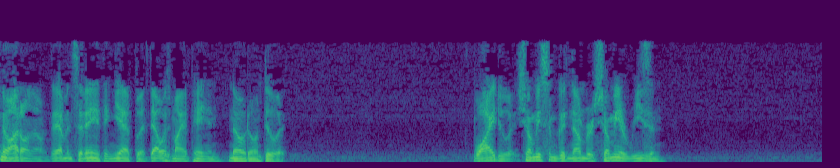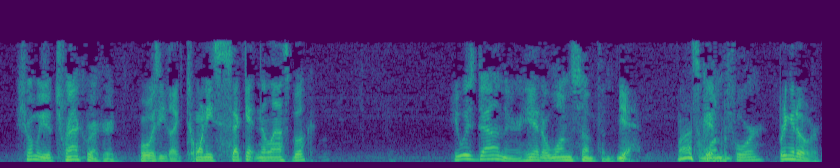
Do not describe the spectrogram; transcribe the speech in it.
No, I don't know. They haven't said anything yet, but that was my opinion. No, don't do it. Why do it? Show me some good numbers. Show me a reason. Show me a track record. What was he, like 22nd in the last book? He was down there. He had a one something. Yeah. Well, that's A good. one four. Bring it over.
